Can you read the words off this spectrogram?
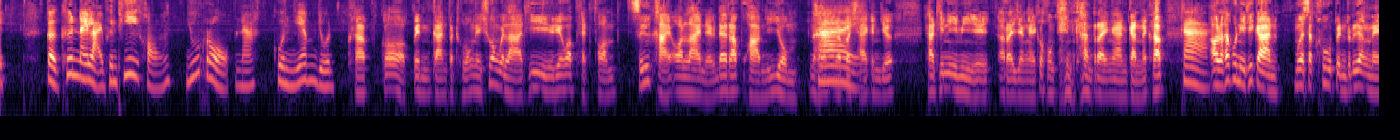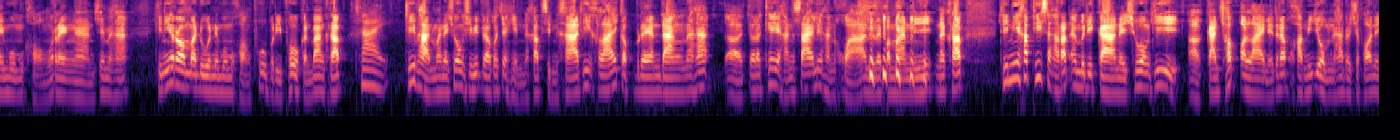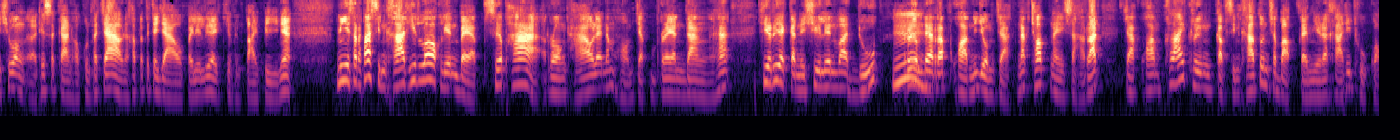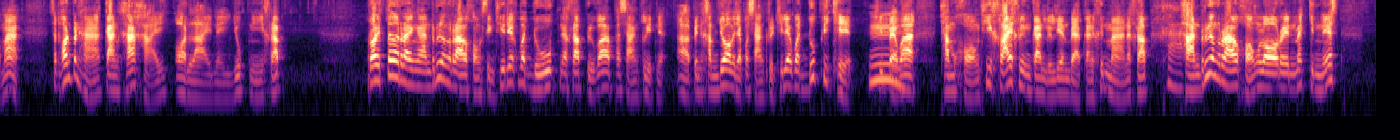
เกิดขึ้นในหลายพื้นที่ของยุโรปนะคุณเยี่ยมยุทธครับก็เป็นการประท้วงในช่วงเวลาที่เรียกว่าแพลตฟอร์ม ซื้อขายออนไลน์เนี่ยได้รับความนิยมนะฮะใช่แล้วก็ใช้กันเยอะ ถ้าที่นี่มีอะไรยังไงก็คงจะเห็นการรายงานกันนะครับค่ะเอาละครับคุณนีที่การเมื่อสักครู่เป็นเรื่องในมุมของแรงงานใช่ไหมฮะทีนี้เรามาดูในมุมของผู้บริโภคกันบ้างครับ ใช่ ที่ผ่านมาในช่วงชีวิตเราก็จะเห็นนะครับ สินค้าที่คล้ายกับแบรนด์ดังนะฮะเอ่อจระเข้หันซ้ายหรือหันขวาหรืออะไรประมาณนี้นะครับ ทีนี้ครับที่สหรัฐอเมริกาในช่วงที่เอ่อการช็อปออนไลน์เนี่ยได้รับความนิยมนะฮะโดยเฉพาะในช่วงเอ่อเทศกาลขอบคุณพระเจ้านะครับแล้วก็จะยาวไปเรื่อยๆจนถึงปลายปีเนี่ย มีสารพัดสินค้าที่ลอกเลียนแบบเสื้อผ้ารองเท้าและน้ำหอมจากแบรนด์ดังนะฮะที่เรียกกันในชื่อเล่นว่า dupe อืมเริ่มได้รับความนิยมจากนักช็อปในสหรัฐ จากความคล้ายคลึงกับสินค้าต้นฉบับ แต่มีราคาที่ถูกกว่ามาก สะท้อนปัญหาการค้าขายออนไลน์ในยุคนี้ครับรอยเตอร์รายงานเรื่องราวของสิ่งที่เรียกว่า dupe นะครับหรือว่าภาษาอังกฤษเนี่ยอ่าเป็นคำย่อมาจากภาษาอังกฤษที่เรียกว่า duplicate อืมที่แปลว่าทำของที่คล้ายคลึงกันหรือเลียนแบบกันขึ้นมานะครับค่ะผ่านเรื่องราวของลอเรนแมคกินเนสแ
